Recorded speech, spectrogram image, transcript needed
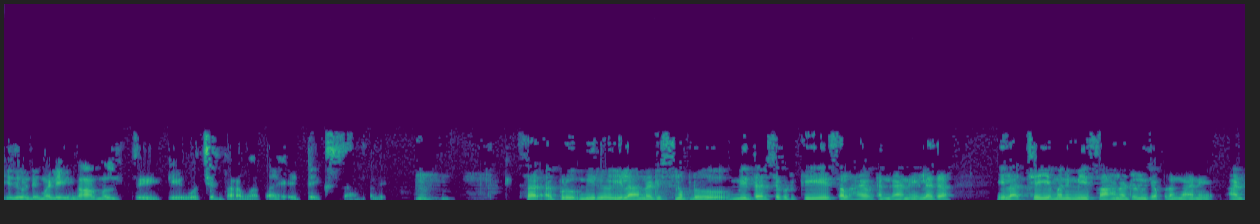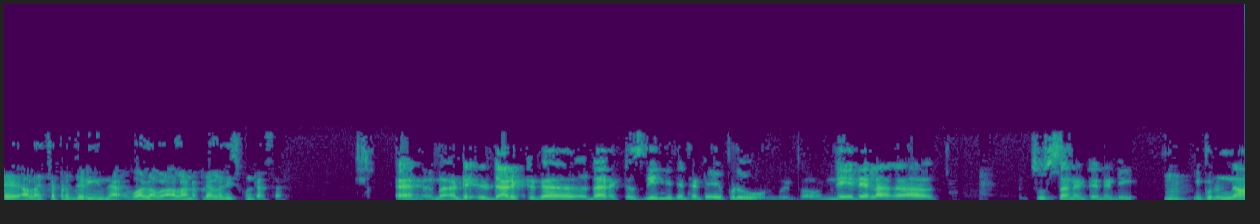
ఇది ఉండి మళ్ళీ నార్మల్కి వచ్చిన తర్వాత ఇట్ టేక్స్ మళ్ళీ. సార్ ఇప్పుడు మీరు ఇలా నటిస్తున్నప్పుడు మీ దర్శకుడికి సలహా ఇవ్వటం కానీ లేదా ఇలా చేయమని మీ సహనటులకు చెప్పడం కానీ అంటే అలా చెప్పడం జరిగిందా? వాళ్ళు అలాంటప్పుడు ఎలా తీసుకుంటారు సార్? అంటే డైరెక్ట్గా డైరెక్టర్స్ దీని మీద ఏంటంటే ఇప్పుడు నేను ఎలాగా చూస్తానంటేనండి ఇప్పుడు నా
